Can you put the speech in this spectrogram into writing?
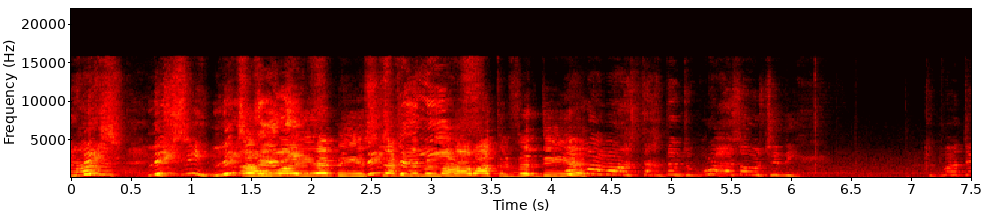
ليش؟ ليش ليش هو يبي يستخدم المهارات الفردية. والله ما استخدمت بروح أسوي كذي. بعطي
